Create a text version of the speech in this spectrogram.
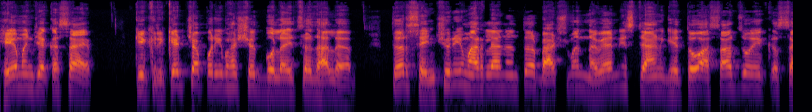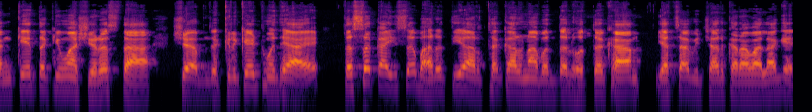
हे म्हणजे कसं आहे की क्रिकेटच्या परिभाषेत बोलायचं झालं तर सेंचुरी मारल्यानंतर बॅट्समन नव्याने स्टँड घेतो. असा जो एक संकेत किंवा शिरस्ता म्हणजे क्रिकेटमध्ये आहे तसं काहीसं भारतीय अर्थकारणाबद्दल होतं का? याचा विचार करावा लागेल.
